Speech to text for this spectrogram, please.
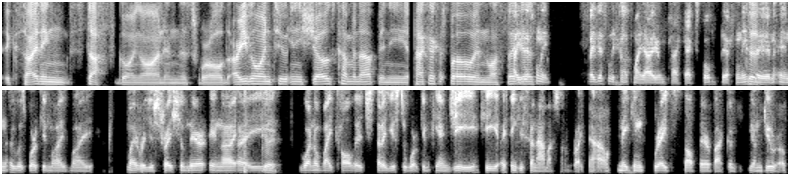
Exciting stuff going on in this world. Are you going to any shows coming up? Any Pack Expo in Las Vegas? I definitely, I definitely have my eye on Pack Expo, definitely, and and I was working my my my registration there, and I, I one of my colleagues that I used to work in P&G, he I think he's on Amazon right now, making great stuff there back on, in Europe.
